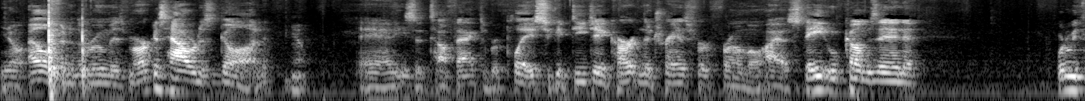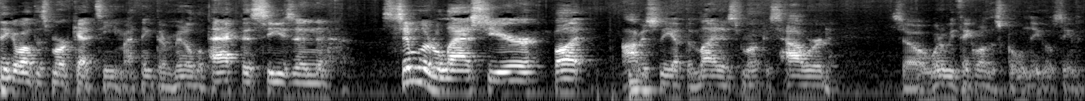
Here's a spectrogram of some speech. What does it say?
you know, elephant in the room is Marcus Howard is gone. Yep. And he's a tough act to replace. You get DJ Carton, the transfer from Ohio State, who comes in. What do we think about this Marquette team? I think they're middle of the pack this season. Similar to last year, but obviously at the minus Marcus Howard. So what do we think about this Golden Eagles team?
